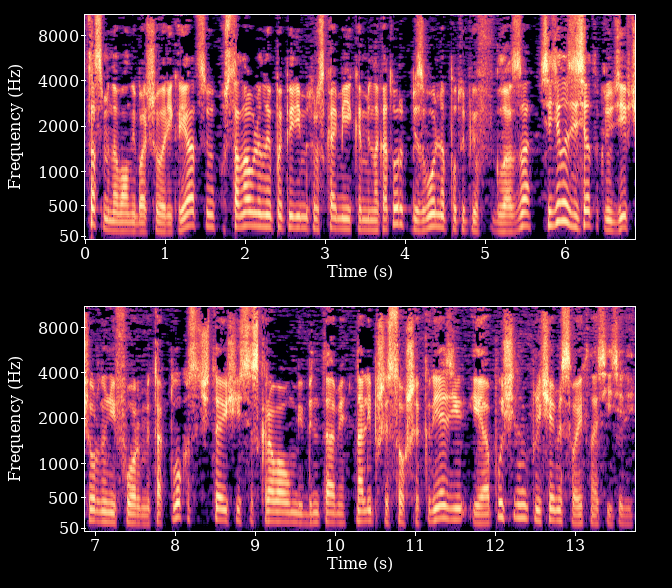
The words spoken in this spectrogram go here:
Стас миновал небольшую рекреацию, установленную по периметру скамейками, на которых, безвольно потупив глаза, сидело десяток людей в черной униформе, так плохо сочетающиеся с кровавыми бинтами, налипшей сохшей грязью и опущенными плечами своих носителей.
